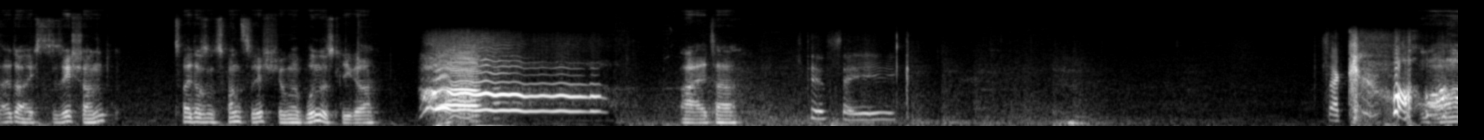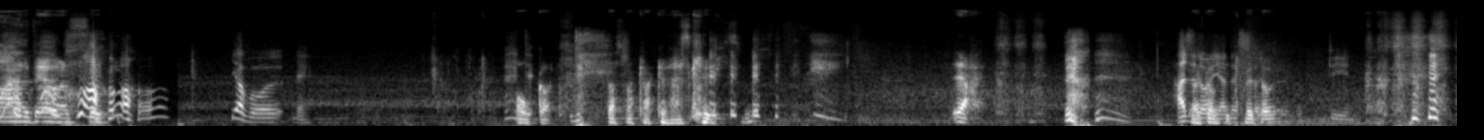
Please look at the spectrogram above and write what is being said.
Alter, ich sehe schon. 2020, junge Bundesliga. Alter. Der Fake. Zack. Oh, der war sick. Jawohl. Nee. Oh Gott, das war kacke, das geht. Ja, Also da doch kommt nicht anders Quittung.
